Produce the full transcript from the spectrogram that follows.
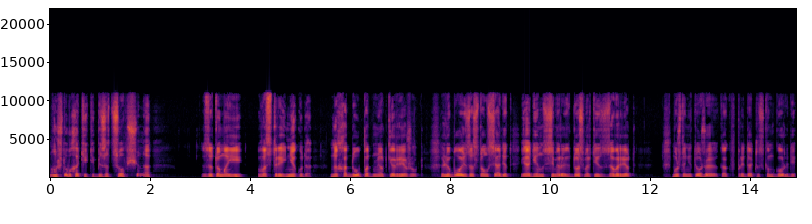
Ну, а что вы хотите, безотцовщина? Зато мои вострей некуда. На ходу подметки режут. Любой за стол сядет, и один семерых до смерти заврет. Может, они тоже, как в предательском городе,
